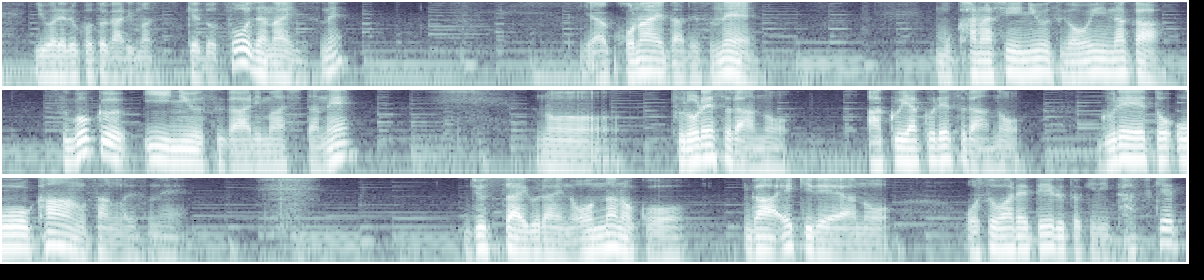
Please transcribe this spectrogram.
言われることがありますけどそうじゃないんですね。いや、こないだですね、もう悲しいニュースが多い中、すごくいいニュースがありましたね。あの、プロレスラーの悪役レスラーのグレート・オー・カーンさんがですね、10歳ぐらいの女の子が駅であの、襲われている時に助け、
